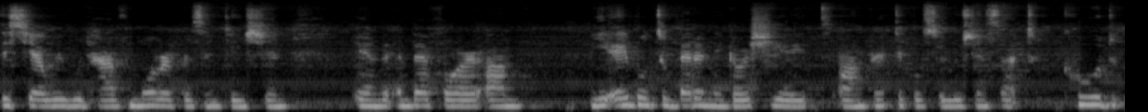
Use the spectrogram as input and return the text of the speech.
this year we would have more representation and, and therefore um, be able to better negotiate um, practical solutions that could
